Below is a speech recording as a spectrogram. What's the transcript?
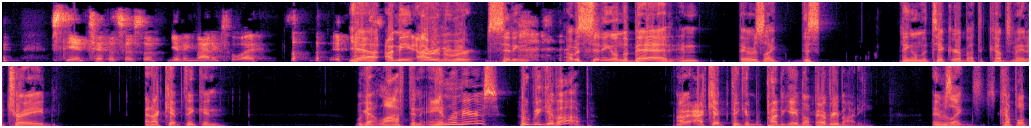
it's the antithesis of giving Maddux away. Yeah, I mean, I remember sitting. I was sitting on the bed, and there was like this thing on the ticker about the Cubs made a trade, and I kept thinking, we got Lofton and Ramirez. Who'd we give up? I, I kept thinking we probably gave up everybody. And it was like a couple of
